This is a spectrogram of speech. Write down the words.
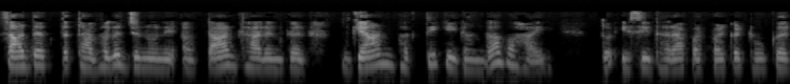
साधक तथा भगत जनों ने अवतार धारण कर ज्ञान भक्ति की गंगा बहाई। तो इसी धरा पर प्रकट होकर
